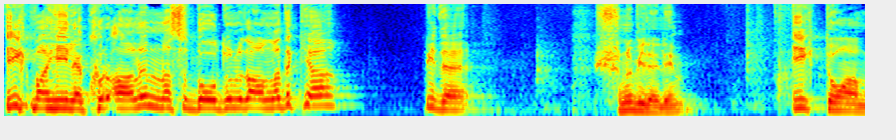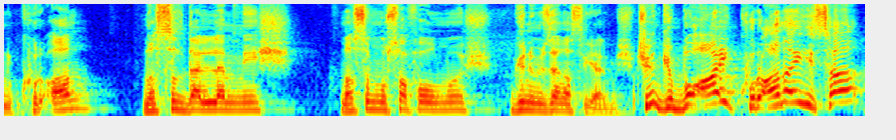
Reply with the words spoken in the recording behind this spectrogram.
İlk vahiy ile Kur'an'ın nasıl doğduğunu da anladık ya. Bir de şunu bilelim. İlk doğan Kur'an nasıl derlenmiş, nasıl musaf olmuş, günümüze nasıl gelmiş. Çünkü bu ay Kur'an ayıysa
